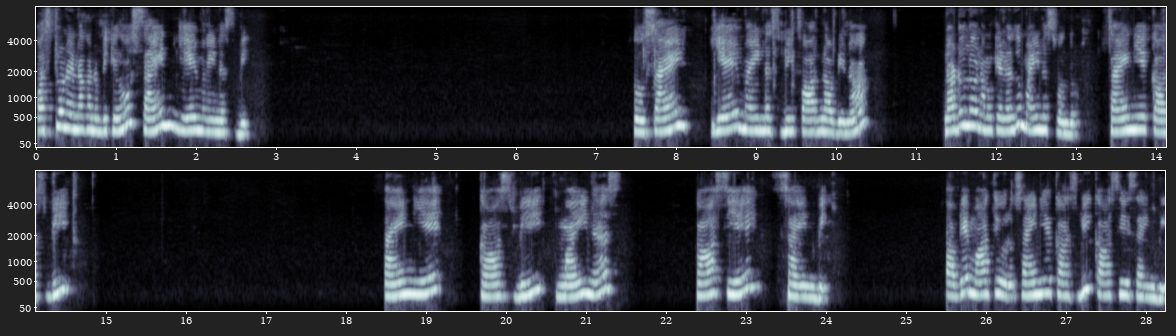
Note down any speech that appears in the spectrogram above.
ஃபர்ஸ்ட் ஒன்று என்ன கண்டுபிடிக்கணும்? Sine A minus B so sine A minus B formula அப்படின்னா நடுவில் நமக்கு என்னது? மைனஸ் வந்துடும் sine A cos B sine A cos B minus cos A sine B அப்படியே மாத்தி வரும் sine A cos B cos A sine B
